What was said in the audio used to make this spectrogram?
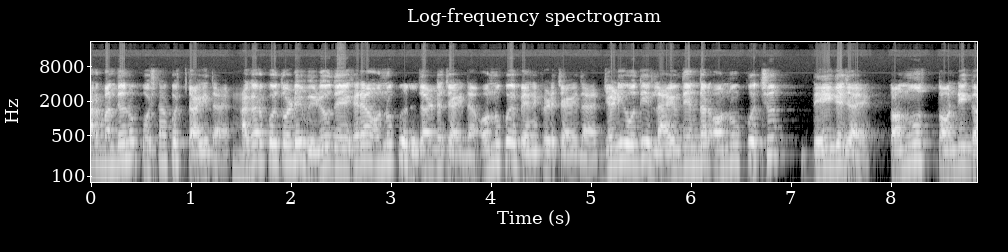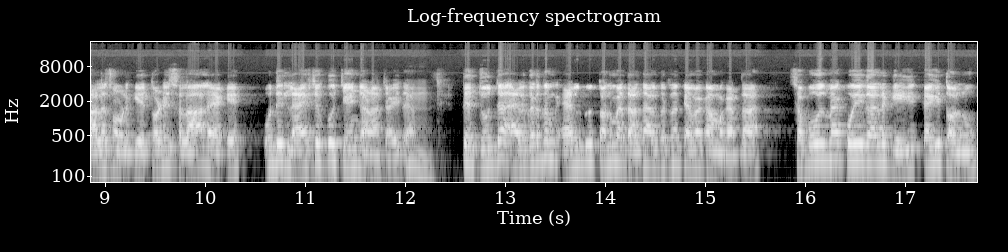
ਹਰ ਬੰਦੇ ਨੂੰ ਕੁਛ ਨਾ ਕੁਛ ਚਾਹੀਦਾ ਹੈ। ਅਗਰ ਕੋਈ ਤੁਹਾਡੀ ਵੀਡੀਓ ਦੇਖ ਰਿਹਾ ਉਹਨੂੰ ਕੋਈ ਰਿਜ਼ਲਟ ਚਾਹੀਦਾ ਉਹਨੂੰ ਕੋਈ ਬੈਨੀਫਿਟ ਚਾਹੀਦਾ ਹੈ। ਜਿਹੜੀ ਉਹਦੀ ਲਾਈਫ ਦੇ ਅੰਦਰ ਉਹਨੂੰ ਕੁਝ ਦੇ ਕੇ ਜਾਏ ਤੁਹਾਨੂੰ ਤੁਹਾਡੀ ਗੱਲ ਸੁਣ ਕੇ ਤੁਹਾਡੀ ਸਲਾਹ ਲੈ ਕੇ ਉਹਦੀ ਲਾਈਫ 'ਚ ਕੋਈ ਚੇਂਜ ਆਣਾ ਚਾਹੀਦਾ ਹੈ। ਹੂੰ। ਤੇ ਦੂਜਾ ਐਲਗੋਰਿਦਮ ਐਲਗੋ ਤੁਹਾਨੂੰ ਮੈਂ ਦੱਸਦਾ ਐਲਗੋਰਿਦਮ ਕਿਵੇਂ ਕੰਮ ਕਰਦਾ ਹੈ। ਸਪੋਜ਼ ਮੈਂ ਕੋਈ ਗੱਲ ਕਹੀ ਕਹੀ ਤੁਹਾਨੂੰ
